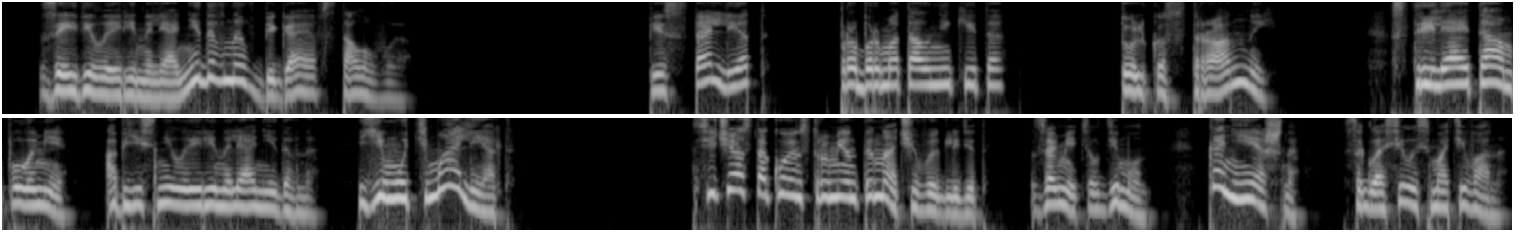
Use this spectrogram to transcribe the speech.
— заявила Ирина Леонидовна, вбегая в столовую. «Пистолет», — пробормотал Никита. «Только странный». «Стреляет ампулами», — объяснила Ирина Леонидовна. «Ему тьма лет». «Сейчас такой инструмент иначе выглядит», заметил Димон. «Конечно», — согласилась мать Ивана.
